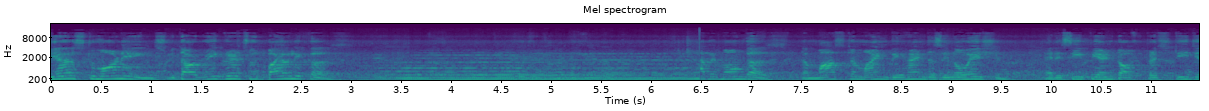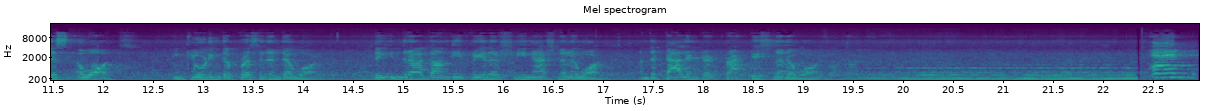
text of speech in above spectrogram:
Cheers to mornings without regrets with bioliquors. Have among us the mastermind behind this innovation, a recipient of prestigious awards, including the President Award, the Indira Gandhi Priyadarshini National Award, and the Talented Practitioner Award. and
